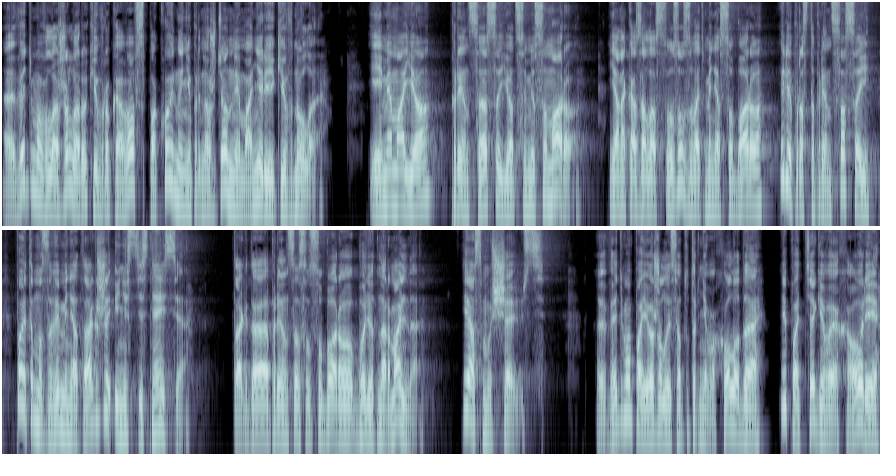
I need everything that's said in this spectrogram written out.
Ведьма вложила руки в рукава в спокойной, непринужденной манере и кивнула. «Имя моё — принцесса Йоцами Сумару. Я наказала Сузу звать меня Субару или просто принцессой, поэтому зови меня так же и не стесняйся. Тогда принцесса Субару будет нормально?» Я смущаюсь. Ведьма поежилась от утреннего холода и, подтягивая хаори,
